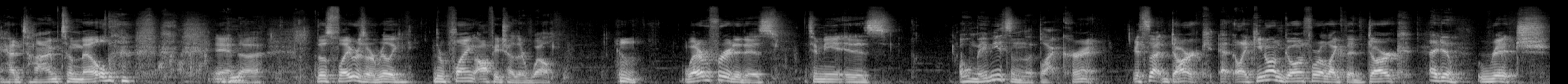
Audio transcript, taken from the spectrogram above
had time to meld, and uh, those flavors are really they're playing off each other well. Hmm. Whatever fruit it is, to me it is. Oh, maybe it's in the black currant. It's that dark, like you know what I'm going for, like the dark I do. rich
